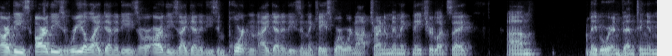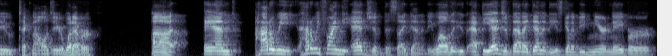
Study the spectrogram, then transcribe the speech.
Are these are these real identities or are these identities important identities in the case where we're not trying to mimic nature, let's say? Um, maybe we're inventing a new technology or whatever. Uh, and how do we how do we find the edge of this identity? Well, the, at the edge of that identity is going to be near neighbor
